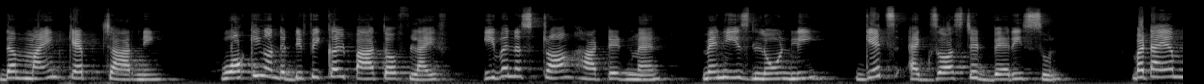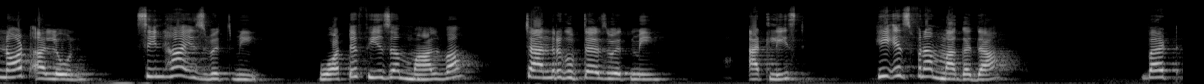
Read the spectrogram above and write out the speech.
the mind kept churning. Walking on the difficult path of life, even a strong hearted man, when he is lonely, gets exhausted very soon. But I am not alone. Sinha is with me. What if he is a Malwa? Chandragupta is with me. At least he is from Magadha. But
